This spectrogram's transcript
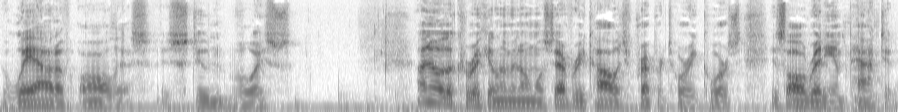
The way out of all this is student voice. I know the curriculum in almost every college preparatory course is already impacted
